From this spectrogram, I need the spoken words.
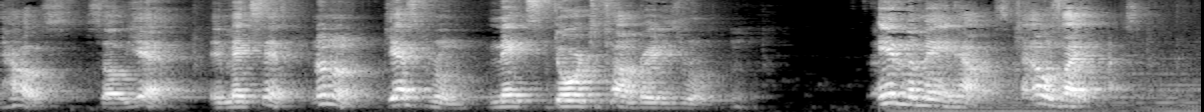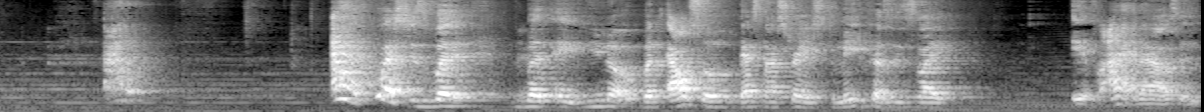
house, so yeah, it makes sense. No, no, guest room next door to Tom Brady's room. In the main house. And I was like, I, I have questions, but but you know, but also that's not strange to me because it's like if I had a house and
